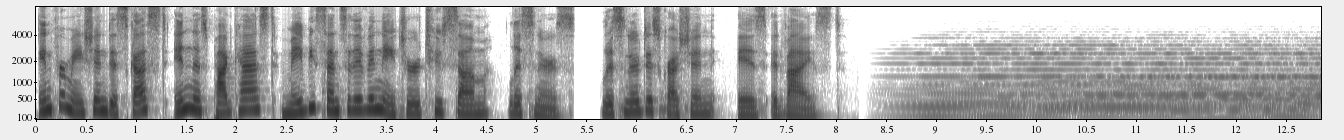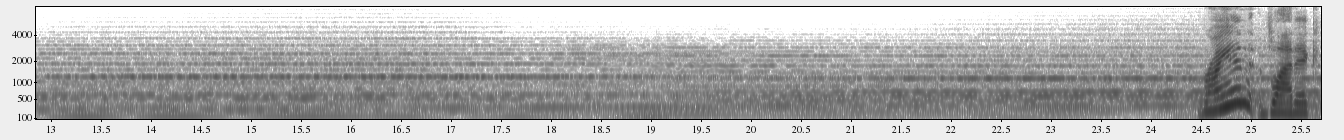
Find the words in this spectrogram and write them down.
Information discussed in this podcast may be sensitive in nature to some listeners. Listener discretion is advised. Bryan Vladek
